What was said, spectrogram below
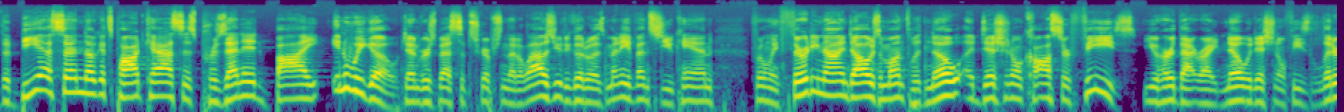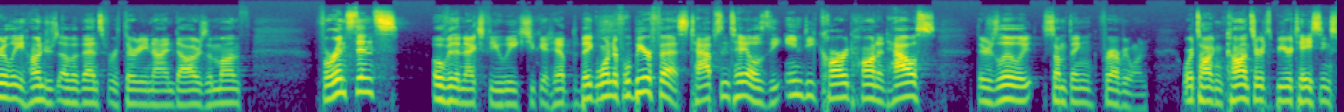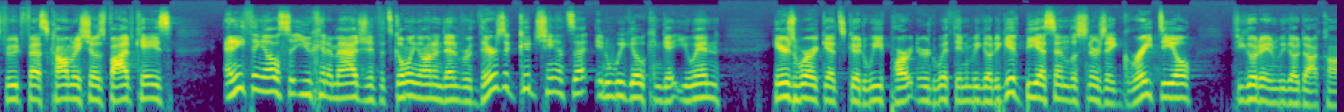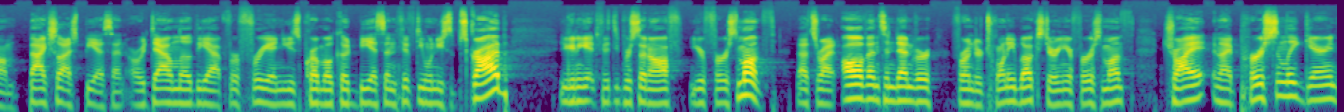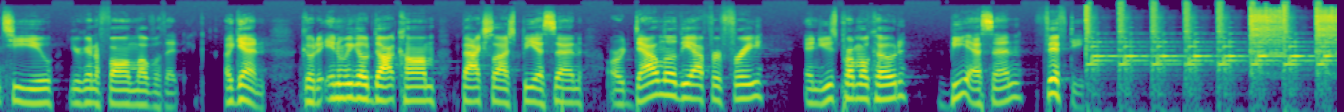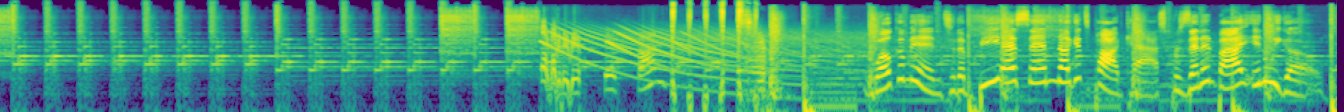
The BSN Nuggets podcast is presented by InWeGo, Denver's best subscription that allows you to go to as many events as you can for only $39 a month with no additional costs or fees. You heard that right. No additional fees. Literally hundreds of events for $39 a month. For instance, over the next few weeks, you could hit up the Big Wonderful Beer Fest, Taps and Tails, the Indie Card Haunted House. There's literally something for everyone. We're talking concerts, beer tastings, food fest, comedy shows, 5Ks, anything else that you can imagine. If it's going on in Denver, there's a good chance that InWeGo can get you in. Here's where it gets good. We've partnered with InWeGo to give BSN listeners a great deal. If you go to InWeGo.com backslash BSN or download the app for free and use promo code BSN50 when you subscribe, you're going to get 50% off your first month. That's right. All events in Denver for under 20 bucks during your first month. Try it, and I personally guarantee you, you're going to fall in love with it. Again, go to InWeGo.com backslash BSN or download the app for free and use promo code BSN50. It's fun time. Welcome in to the BSN Nuggets podcast presented by InWeGo.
